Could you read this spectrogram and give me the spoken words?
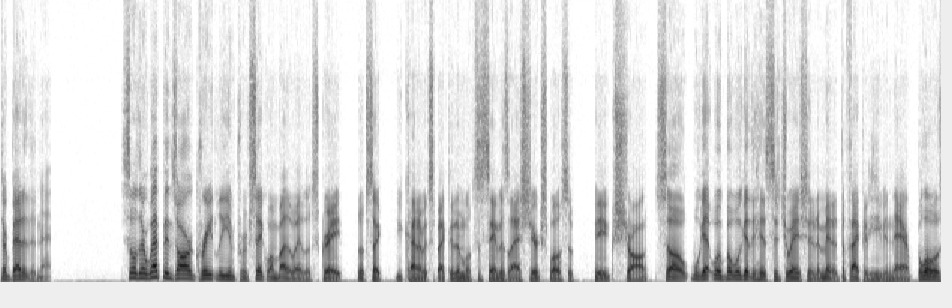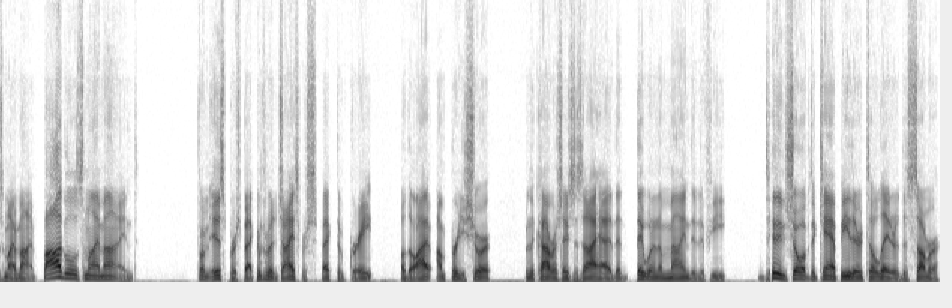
They're better than that. So their weapons are greatly improved. Saquon, by the way, looks great. Looks like you kind of expected him. Looks the same as last year. Explosive, big, strong. So we'll get, but we'll get to his situation in a minute. The fact that he's even there blows my mind, boggles my mind from his perspective, from the Giants' perspective. Great, although I, I'm pretty sure from the conversations I had that they wouldn't have minded if he didn't show up to camp either until later this summer.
